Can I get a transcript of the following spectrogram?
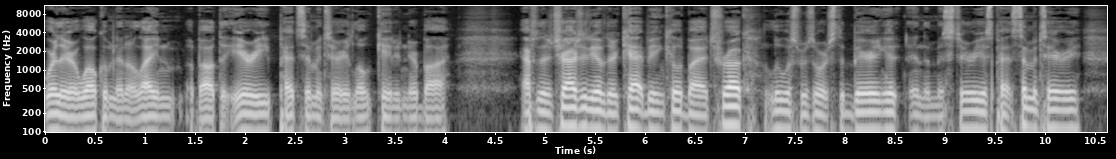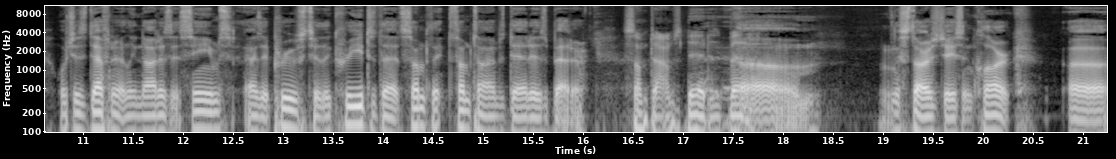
where they are welcomed and enlightened about the eerie pet cemetery located nearby. After the tragedy of their cat being killed by a truck, Louis resorts to burying it in the mysterious pet cemetery, which is definitely not as it seems, as it proves to the creeds that something sometimes dead is better. Sometimes dead is better. Um, it stars Jason Clarke, uh,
